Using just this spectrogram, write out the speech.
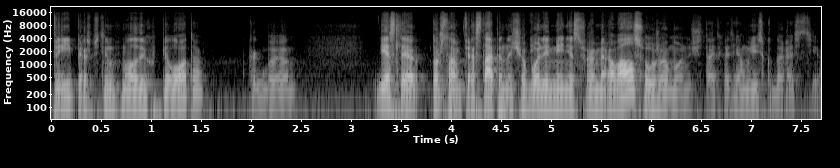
три перспективных молодых пилота, как бы если тот же самый Ферстаппин еще более-менее сформировался уже, можно считать, хотя ему есть куда расти,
